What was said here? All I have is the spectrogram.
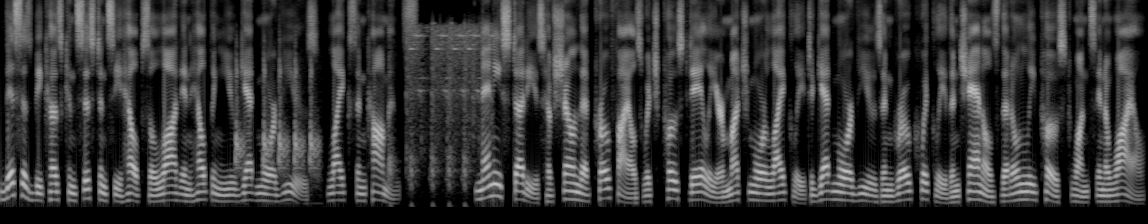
This is because consistency helps a lot in helping you get more views, likes, and comments. Many studies have shown that profiles which post daily are much more likely to get more views and grow quickly than channels that only post once in a while.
